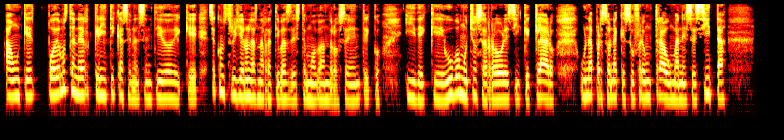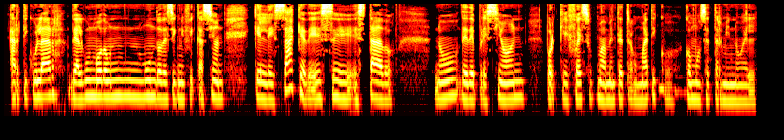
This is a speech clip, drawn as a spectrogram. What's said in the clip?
aunque podemos tener críticas en el sentido de que se construyeron las narrativas de este modo androcéntrico y de que hubo muchos errores y que claro, una persona que sufre un trauma necesita articular de algún modo un mundo de significación que le saque de ese estado ¿no? de depresión, porque fue sumamente traumático cómo se terminó el,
